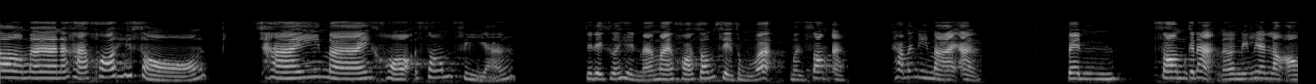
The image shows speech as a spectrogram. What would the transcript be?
ต่อมานะคะ ข้อที่สองใช้ไม้เคาะซ่อมเสียง เด็กๆเคยเห็นไหมไม้เคาะซ่อมเสียงสมมติว่าเหมือนซ่อมอะถ้าไม่มีไม้อะเป็น ซ่อมก็ได้แล้วนักเรียนเราเอา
